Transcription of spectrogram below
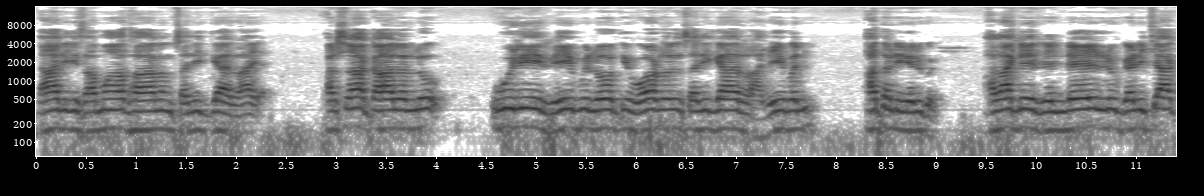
దానికి సమాధానం సరిగ్గా రాయ. వర్షాకాలంలో ఊరి రేపులోకి ఓడలు సరిగా రాలేవని అతడు ఎరుగుడు. అలాగే రెండేళ్ళు గడిచాక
